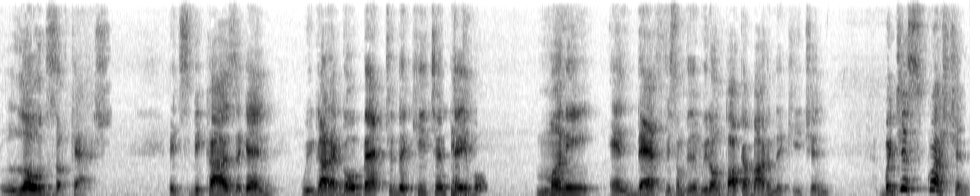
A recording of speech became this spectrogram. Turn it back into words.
loads of cash. It's because, again, we got to go back to the kitchen table. Money and death is something that we don't talk about in the kitchen. But just question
